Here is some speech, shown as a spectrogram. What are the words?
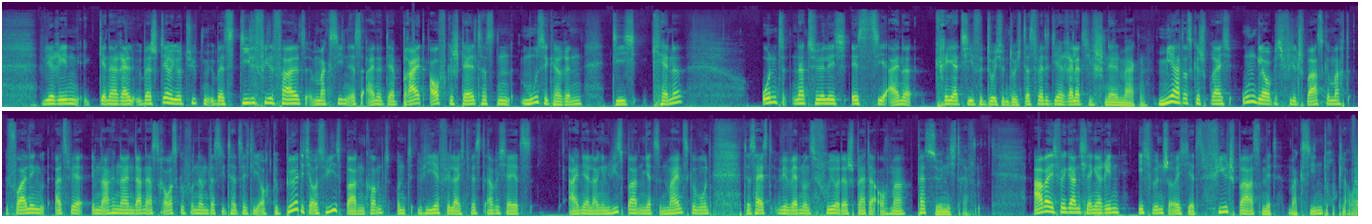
Wir reden generell über Stereotypen, über Stilvielfalt. Maxine ist eine der breit aufgestelltesten Musikerinnen, die ich kenne. Und natürlich ist sie eine Kreative durch und durch. Das werdet ihr relativ schnell merken. Mir hat das Gespräch unglaublich viel Spaß gemacht, vor allen Dingen, als wir im Nachhinein dann erst rausgefunden haben, dass sie tatsächlich auch gebürtig aus Wiesbaden kommt. Und wie ihr vielleicht wisst, habe ich ja jetzt ein Jahr lang in Wiesbaden, jetzt in Mainz gewohnt. Das heißt, wir werden uns früher oder später auch mal persönlich treffen. Aber ich will gar nicht länger reden. Ich wünsche euch jetzt viel Spaß mit Maxine Drucklauer.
